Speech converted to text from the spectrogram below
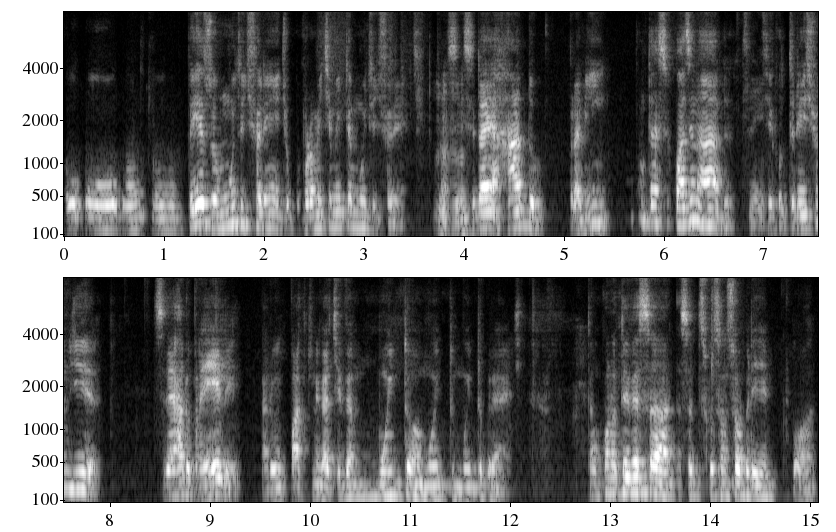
O, o, o, peso é muito diferente, o comprometimento é muito diferente. Então, assim, uhum. assim, se dá errado para mim, não acontece quase nada. Sim. Fico triste um dia se der errado para ele, cara, o impacto negativo é muito, muito, muito grande. Então, quando teve essa, essa discussão sobre porra,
